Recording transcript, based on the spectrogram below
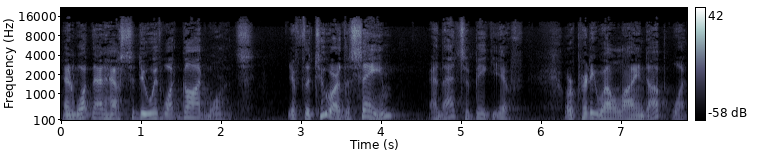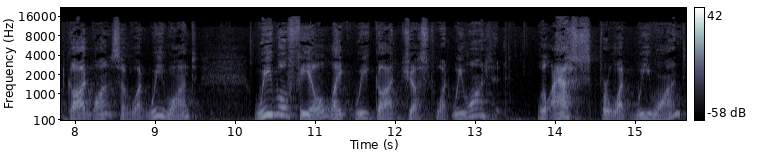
and what that has to do with what God wants. If the two are the same, and that's a big if, or pretty well lined up, what God wants and what we want, we will feel like we got just what we wanted. We'll ask for what we want,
